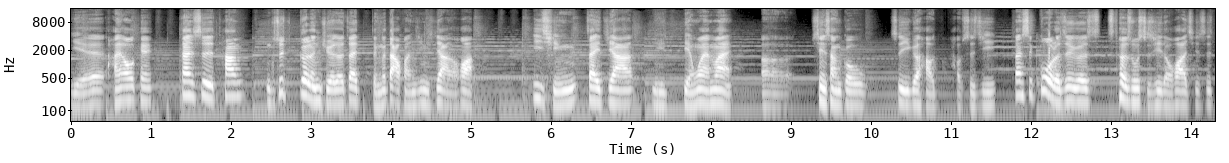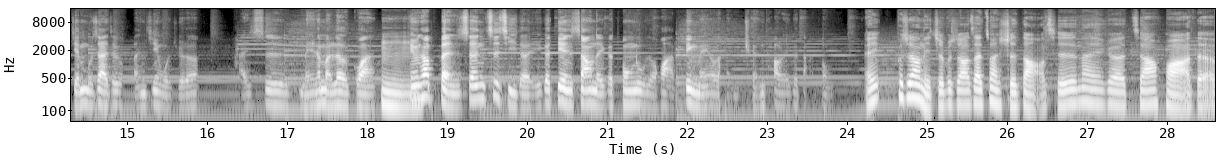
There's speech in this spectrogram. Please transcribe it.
也还 OK，但是它我是个人觉得，在整个大环境下的话，疫情在家你点外卖，呃，线上购物是一个好好时机。但是过了这个特殊时期的话，其实柬埔寨这个环境，我觉得还是没那么乐观。嗯，因为它本身自己的一个电商的一个通路的话，并没有很全套的一个打通。哎，不知道你知不知道，在钻石岛，其实那一个嘉华的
